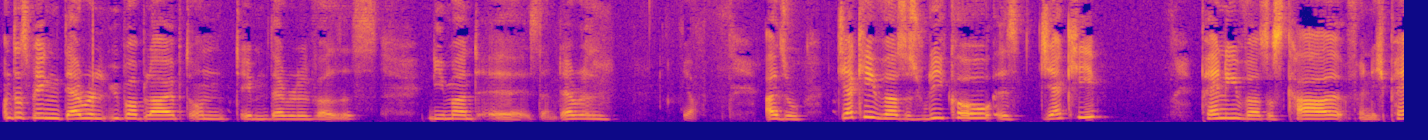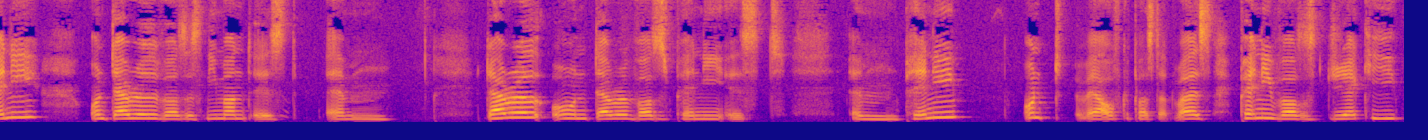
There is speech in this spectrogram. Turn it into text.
und deswegen Daryl überbleibt und eben Daryl versus niemand äh, ist dann Daryl. Ja. Also, Jackie versus Rico ist Jackie. Penny versus Carl finde ich Penny. Und Daryl versus niemand ist ähm, Daryl. Und Daryl versus Penny ist ähm, Penny. Und wer aufgepasst hat, weiß, Penny versus Jackie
